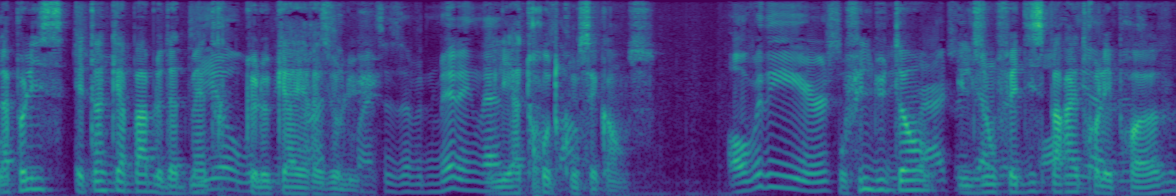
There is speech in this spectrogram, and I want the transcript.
La police est incapable d'admettre que le cas est résolu. Il y a trop de conséquences. Au fil du temps, ils ont fait disparaître les preuves,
